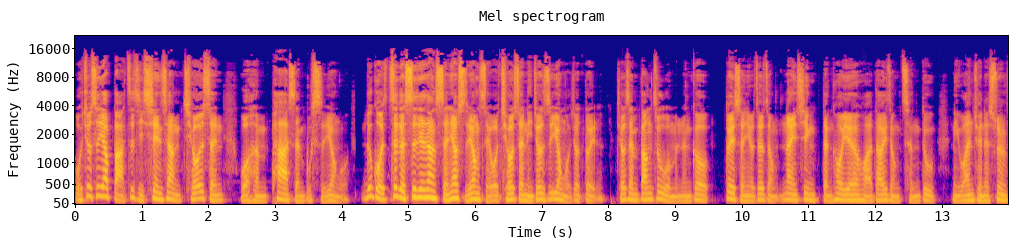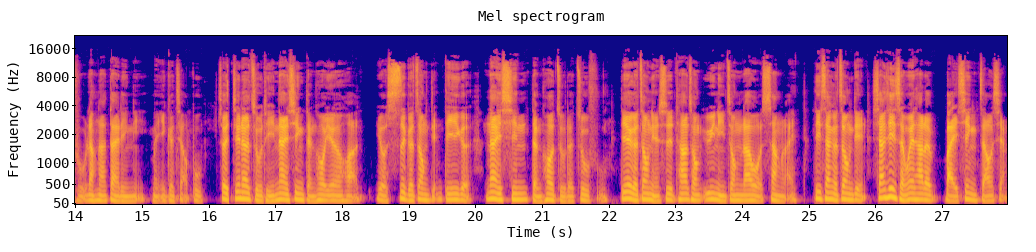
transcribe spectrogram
我就是要把自己献上，求神。我很怕神不使用我。如果这个世界上神要使用谁，我求神，你就是用我就对了。求神帮助我们能够。对神有这种耐性等候耶和华到一种程度，你完全的顺服，让他带领你每一个脚步。所以今天的主题耐心等候耶和华有四个重点：第一个，耐心等候主的祝福；第二个重点是他从淤泥中拉我上来；第三个重点，相信神为他的百姓着想，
